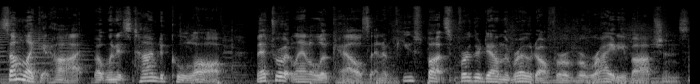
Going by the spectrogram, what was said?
Some like it hot, but when it's time to cool off, Metro Atlanta locales and a few spots further down the road offer a variety of options.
